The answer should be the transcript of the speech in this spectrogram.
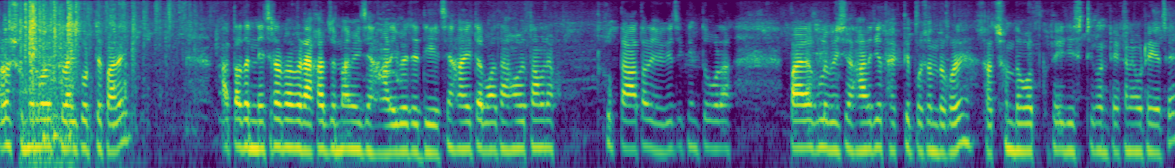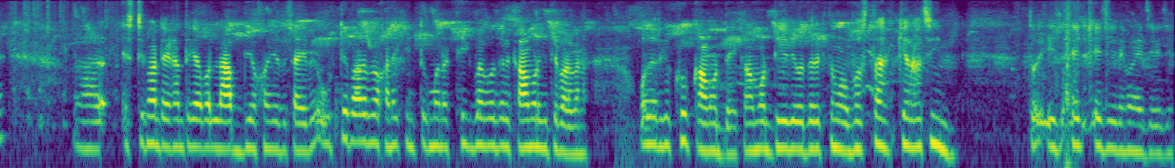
আরও সুন্দরভাবে ফ্লাই করতে পারে। আর তাদের ন্যাচারালভাবে রাখার জন্য আমি যে হাঁড়ি বেঁধে দিয়েছি, হাঁড়িটা বাঁধা হয়তো আমরা খুব তাড়াতাড়ি হয়ে গেছে, কিন্তু ওরা পায়রাগুলো বেশি হাঁড়িতে থাকতে পছন্দ করে। স্বাচ্ছন্দ্য বোধ করে এই যে স্টিমারটা এখানে উঠে গেছে। আর স্টিমারটা এখান থেকে আবার লাভ দিয়ে ওখানে যেতে চাইবে। উঠতে পারবে ওখানে, কিন্তু মানে ঠিকভাবে ওদের কামড় দিতে পারবে না। ওদেরকে খুব কামড় দেয়। কামড় দিয়ে দিয়ে ওদের একদম অবস্থা কেরাচিন। তো এই যে, এই- যে দেখুন, এই যে এই যে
